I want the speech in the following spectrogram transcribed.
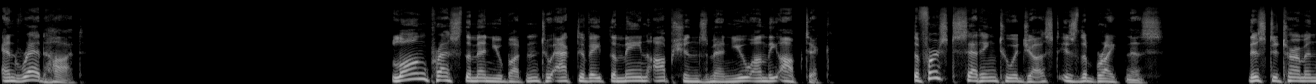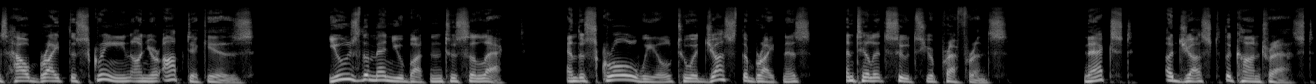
and Red Hot. Long press the menu button to activate the main options menu on the Optic. The first setting to adjust is the brightness. This determines how bright the screen on your Optic is. Use the menu button to select, and the scroll wheel to adjust the brightness until it suits your preference. Next, adjust the contrast.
